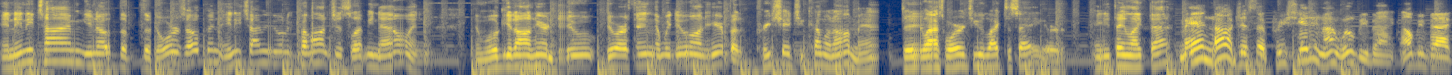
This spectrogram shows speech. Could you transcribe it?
and anytime you know the the door's open, anytime you want to come on, just let me know, and and we'll get on here and do do our thing that we do on here. But appreciate you coming on, man. Any last words you'd like to say, or anything like that? Man, no, just appreciate it, and I will be back. I'll be back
